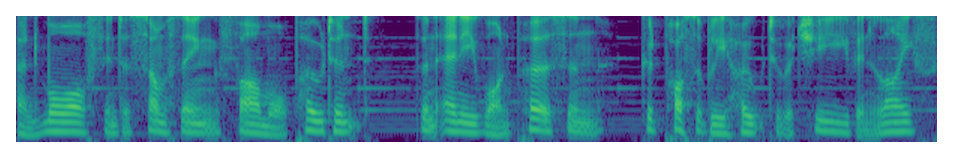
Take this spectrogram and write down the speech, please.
and morph into something far more potent than any one person could possibly hope to achieve in life.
